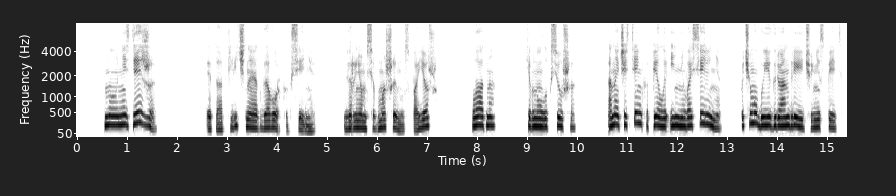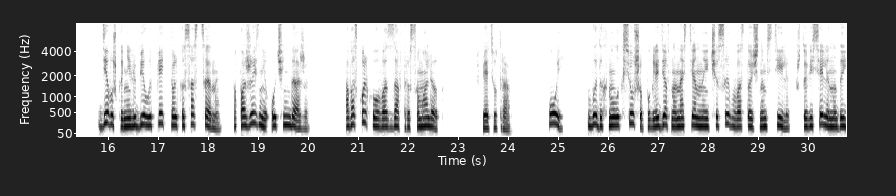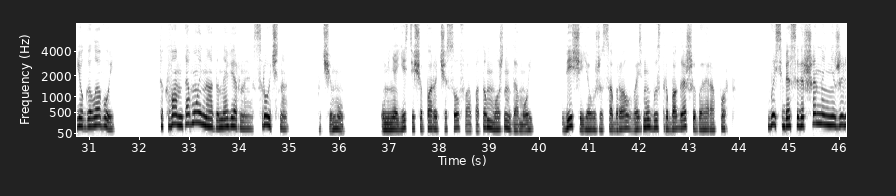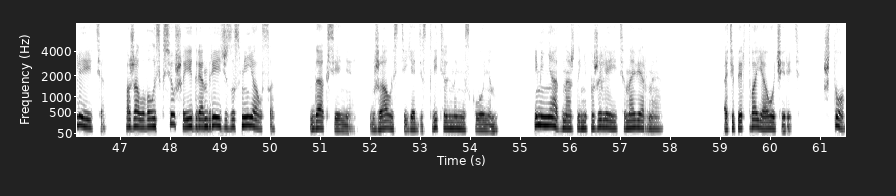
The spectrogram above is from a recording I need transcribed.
Но не здесь же?» Это отличная отговорка, Ксения. Вернемся в машину, споешь? Ладно, кивнула Ксюша. Она частенько пела Инне Васильевне, почему бы Игорю Андреевичу не спеть? Девушка не любила петь только со сцены, а по жизни очень даже. А во сколько у вас завтра самолет? В пять утра. Ой, выдохнула Ксюша, поглядев на настенные часы в восточном стиле, что висели над ее головой. Так вам домой надо, наверное, срочно. Почему? У меня есть еще пара часов, а потом можно домой. Вещи я уже собрал, возьму быстро багаж и в аэропорт. Вы себя совершенно не жалеете, пожаловалась Ксюша, и Игорь Андреевич засмеялся. Да, Ксения, к жалости я действительно не склонен. И меня однажды не пожалеете, наверное. А теперь твоя очередь. Что?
